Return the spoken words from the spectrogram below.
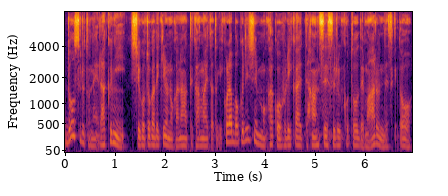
どうするとね楽に仕事ができるのかなって考えた時これは僕自身も過去を振り返って反省することでもあるんですけど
